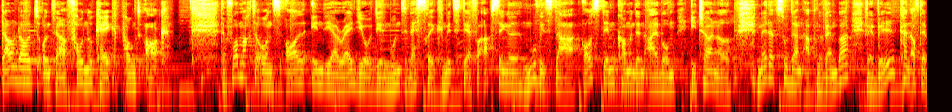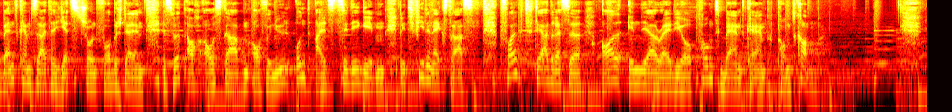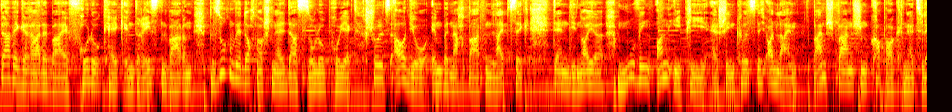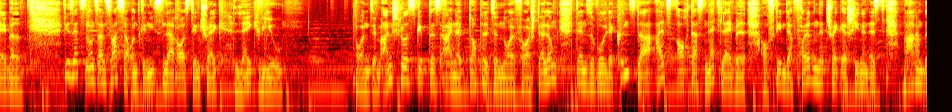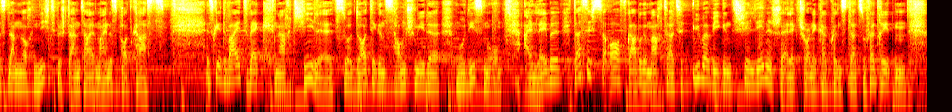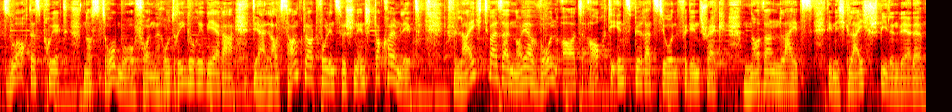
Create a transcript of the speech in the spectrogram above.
Download unter phonocake.org. Davor machte uns All India Radio den Mund wässrig mit der Vorabsingle Movie Star aus dem kommenden Album Eternal. Mehr dazu dann ab November. Wer will, kann auf der Bandcamp-Seite jetzt schon vorbestellen. Es wird auch Ausgaben auf Vinyl und als CD geben, mit vielen Extras. Folgt der Adresse allindiaradio.bandcamp.com. Da wir gerade bei Photo Cake in Dresden waren, besuchen wir doch noch schnell das Soloprojekt Schulz Audio im benachbarten Leipzig, denn die neue Moving On EP erschien kürzlich online beim spanischen Copperknet Label. Wir setzen uns ans Wasser und genießen daraus den Track Lakeview. Und im Anschluss gibt es eine doppelte Neuvorstellung, denn sowohl der Künstler als auch das Netlabel, auf dem der folgende Track erschienen ist, waren bislang noch nicht Bestandteil meines Podcasts. Es geht weit weg nach Chile zur dortigen Soundschmiede Modismo, ein Label, das sich zur Aufgabe gemacht hat, überwiegend chilenische Elektronika-Künstler zu vertreten. So auch das Projekt Nostromo von Rodrigo Rivera, der laut Soundcloud wohl inzwischen in Stockholm lebt. Vielleicht war sein neuer Wohnort auch die Inspiration für den Track Northern Lights, den ich gleich spielen werde.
